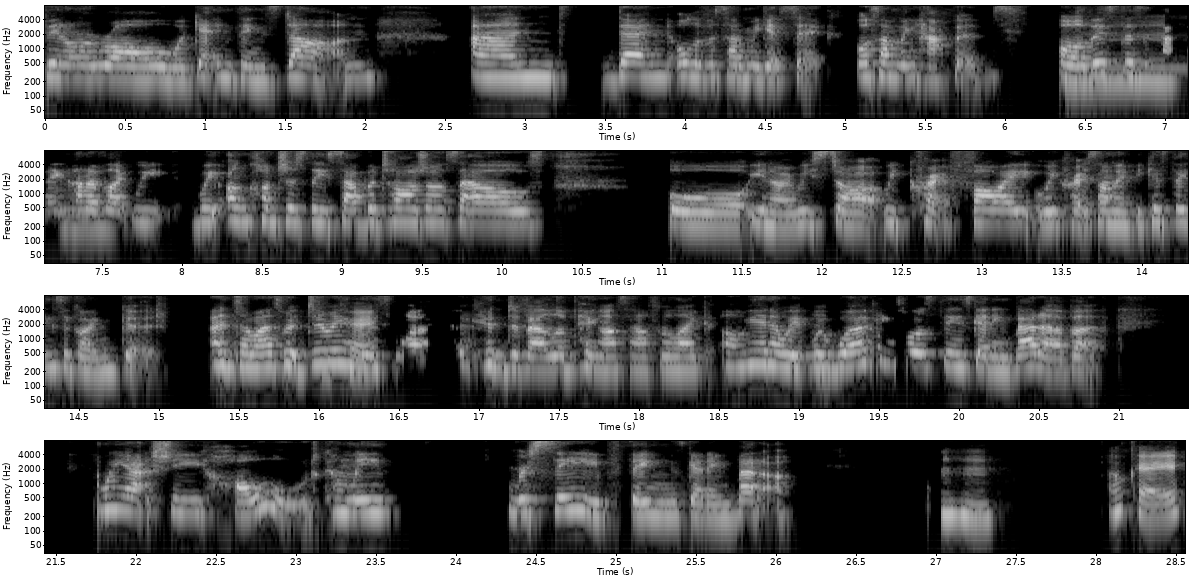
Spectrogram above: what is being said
been on a roll? We're getting things done, and then all of a sudden we get sick or something happens or this this kind of mm. like we we unconsciously sabotage ourselves or you know we start we create a fight or we create something because things are going good and so as we're doing okay. this work and developing ourselves we're like oh you know we, we're working towards things getting better but can we actually hold can we receive things getting better mm-hmm. Okay.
